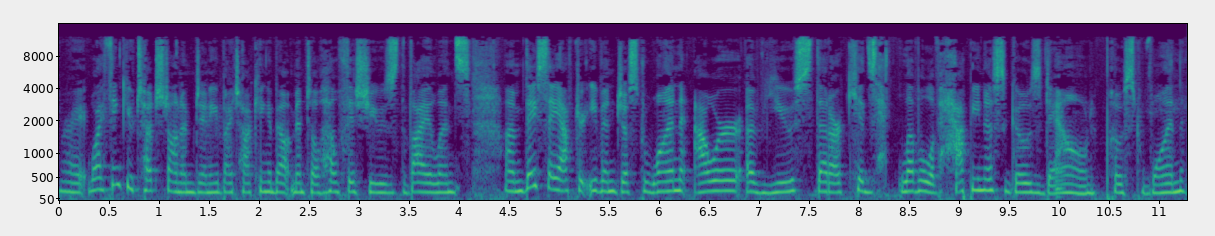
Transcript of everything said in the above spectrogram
Right. Well, I think you touched on them, Jenny, by talking about mental health issues, the violence. Um, they say after even just one hour of use that our kids' level of happiness goes down post one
